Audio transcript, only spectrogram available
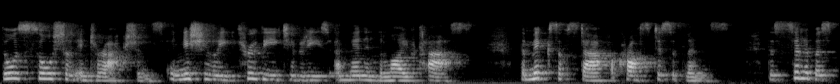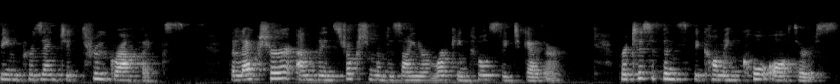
those social interactions, initially through the activities and then in the live class, the mix of staff across disciplines, the syllabus being presented through graphics, the lecturer and the instructional designer working closely together, participants becoming co-authors,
